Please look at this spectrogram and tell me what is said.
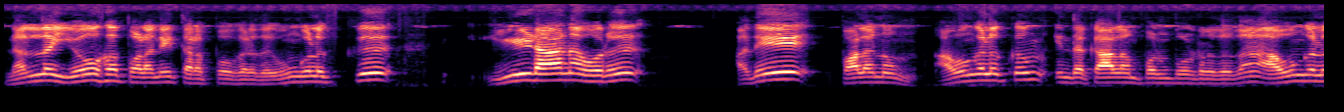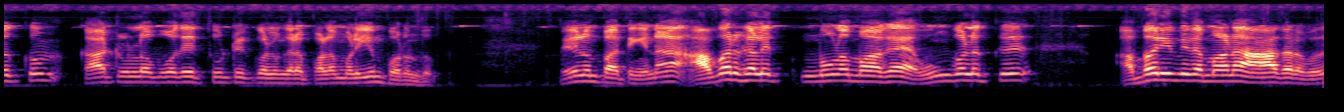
நல்ல யோக பலனை தரப்போகிறது. உங்களுக்கு ஈடான ஒரு அதே பலனும் அவங்களுக்கும் இந்த காலம் பொன் போன்றது தான் அவங்களுக்கும் காற்றுள்ள போதே தூற்றிக்கொள்ளுங்கிற பழமொழியும் பொருந்தும். மேலும் பார்த்தீங்கன்னா அவர்களின் மூலமாக உங்களுக்கு அபரிமிதமான ஆதரவு.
